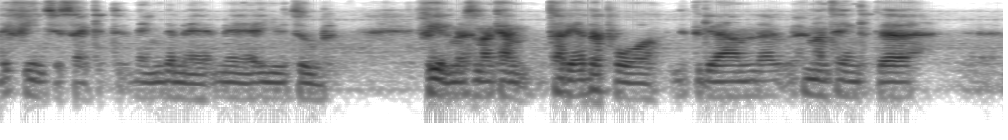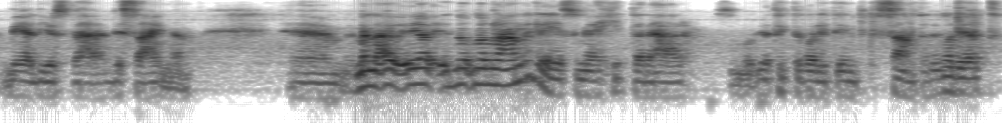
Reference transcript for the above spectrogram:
Det finns ju säkert mängder med, med Youtube-filmer som man kan ta reda på lite grann hur man tänkte med just det här designen. Ehm, men några andra grejer som jag hittade här som jag tyckte var lite intressant. det var det att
